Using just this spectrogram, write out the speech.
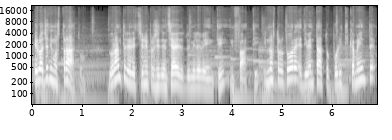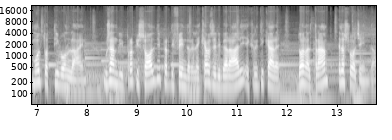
e lo ha già dimostrato. Durante le elezioni presidenziali del 2020, infatti, il nostro autore è diventato politicamente molto attivo online, usando i propri soldi per difendere le cause liberali e criticare Donald Trump e la sua agenda.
